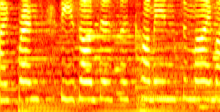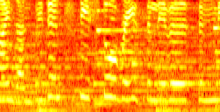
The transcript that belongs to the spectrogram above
my friends. These answers that come into my mind unbidden. These stories delivered to me.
